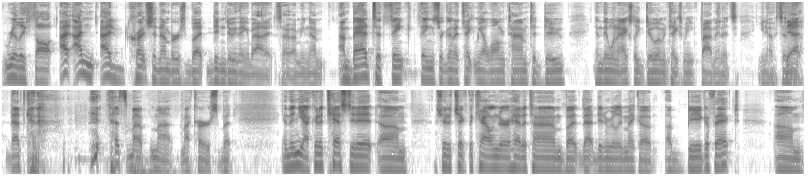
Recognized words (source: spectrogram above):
really thought, I, I I'd crunched the numbers, but didn't do anything about it. So I mean, I'm I'm bad to think things are going to take me a long time to do, and then when I actually do them, it takes me five minutes. You know, so Yeah. that that's kind of that's my my my curse. But and then yeah, I could have tested it. Um, I should have checked the calendar ahead of time, but that didn't really make a, a big effect. Um,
